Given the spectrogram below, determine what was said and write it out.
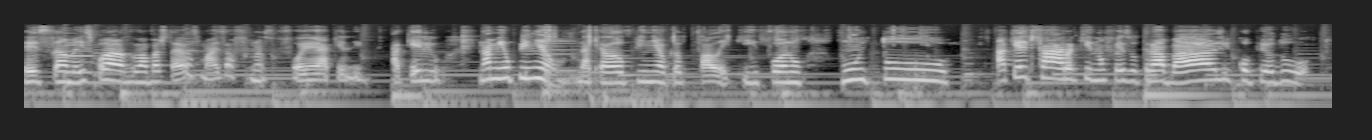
eles também exploraram novas terras, mas a França foi aquele, aquele, na minha opinião, naquela opinião que eu falei, que foram muito. aquele cara que não fez o trabalho e copiou do outro.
